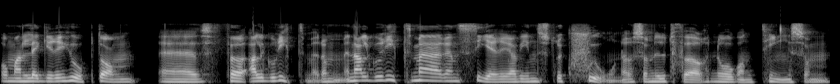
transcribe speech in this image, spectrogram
om man lägger ihop dem, eh, för algoritmer. En algoritm är en serie av instruktioner som utför någonting som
